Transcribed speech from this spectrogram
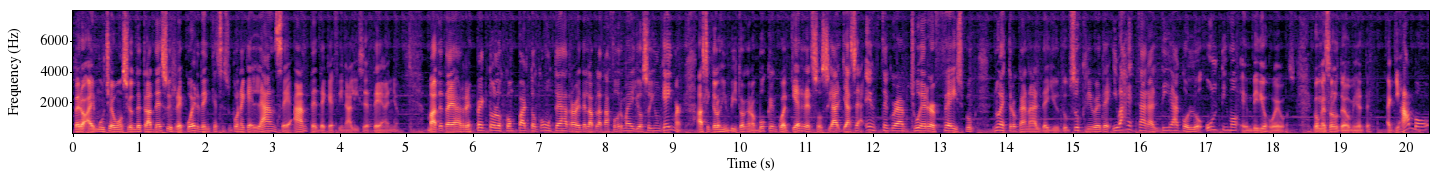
Pero hay mucha emoción detrás de eso y recuerden que se supone que lance antes de que finalice este año. Más detalles al respecto los comparto con ustedes a través de la plataforma y yo soy un gamer. Así que los invito a que nos busquen cualquier red social, ya sea Instagram, Twitter, Facebook, nuestro canal de YouTube. Suscríbete y vas a estar al día con lo último en videojuegos. Con eso lo tengo, mi gente. Aquí Hambo,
